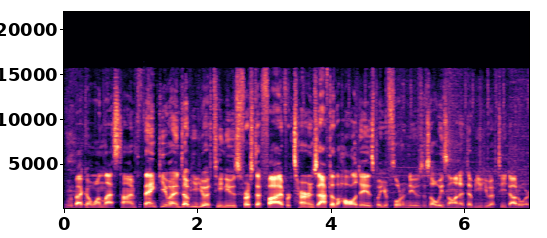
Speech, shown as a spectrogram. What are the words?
Rebecca, one last time. Thank you. And WUFT News First at 5 returns after the holidays, but your Florida news is always on at WUFT.org.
